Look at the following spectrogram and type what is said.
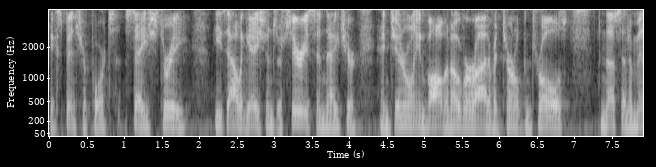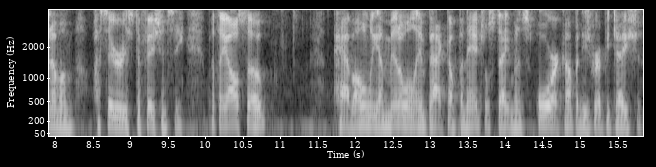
expense reports. Stage three, these allegations are serious in nature and generally involve an override of internal controls, and thus, at a minimum, a serious deficiency. But they also have only a minimal impact on financial statements or a company's reputation.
